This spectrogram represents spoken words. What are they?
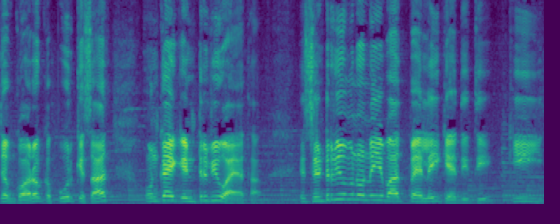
जब गौरव कपूर के साथ उनका एक इंटरव्यू आया था। इस इंटरव्यू में उन्होंने ये बात पहले ही कह दी थी कि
